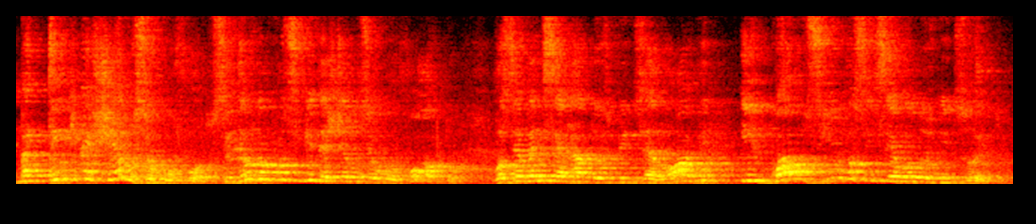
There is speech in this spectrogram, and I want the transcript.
Mas tem que mexer no seu conforto. Se Deus não conseguir mexer no seu conforto, você vai encerrar 2019 igualzinho você encerrou 2018.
